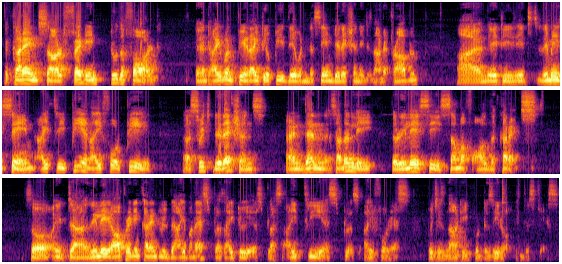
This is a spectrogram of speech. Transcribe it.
the currents are fed into the fault and I1P and I2P, they were in the same direction, it is not a problem. Uh, and it, is, it remains same. I3P and I4P, uh, switch directions and then suddenly the relay sees sum of all the currents. So it uh, relay operating current will be I1s plus I2s plus I3s plus I4s which is not equal to 0 in this case.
